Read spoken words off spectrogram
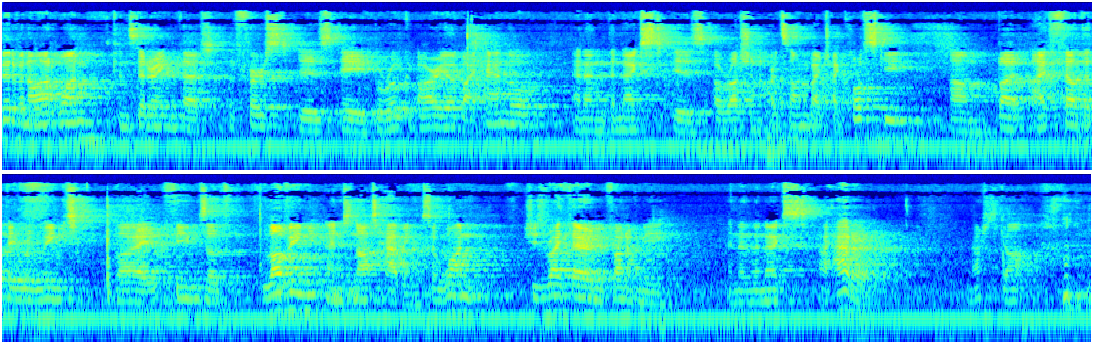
bit of an odd one, considering that the first is a Baroque aria by Handel, and then the next is a Russian art song by Tchaikovsky. Um, but I felt that they were linked by themes of loving and not having. So one, she's right there in front of me, and then the next, I had her, now she's gone.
